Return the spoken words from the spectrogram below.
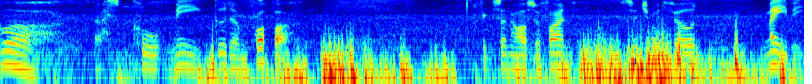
oh, that's caught me good and proper. I think centre halves were fine. Central midfield, maybe,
